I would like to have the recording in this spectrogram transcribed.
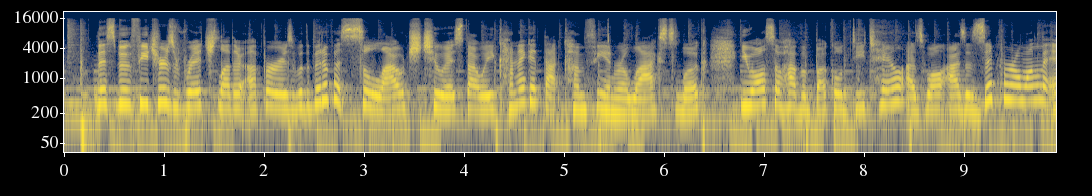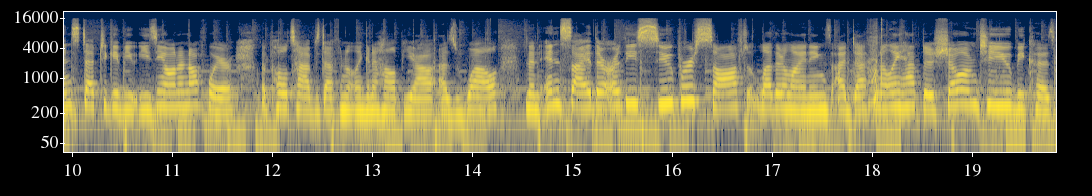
thank you this boot features rich leather uppers with a bit of a slouch to it so that way you kind of get that comfy and relaxed look. You also have a buckle detail as well as a zipper along the instep to give you easy on and off wear. The pull tab's definitely going to help you out as well. And then inside there are these super soft leather linings. I definitely have to show them to you because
